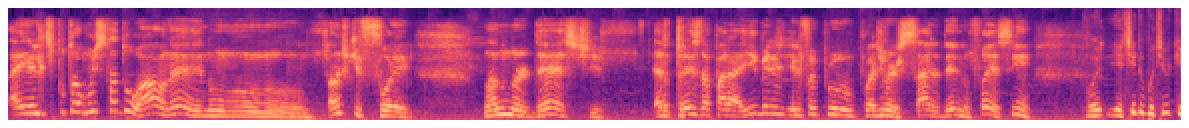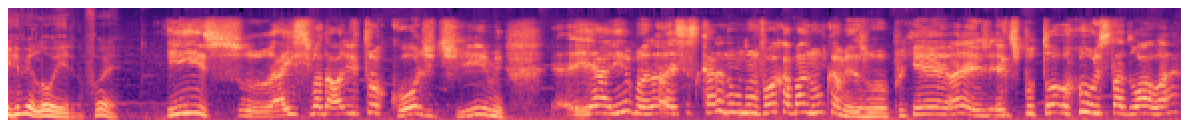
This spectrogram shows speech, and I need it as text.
Aí ele disputou algum estadual, né? No, no, onde que foi? Lá no Nordeste. Era o 13 da Paraíba, ele, ele foi pro, pro adversário dele, não foi assim? E tinha pro time que revelou ele, não foi? Isso, aí em cima da hora ele trocou de time. E aí, mano, esses caras não, não vão acabar nunca mesmo. Porque olha, ele disputou o estadual lá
